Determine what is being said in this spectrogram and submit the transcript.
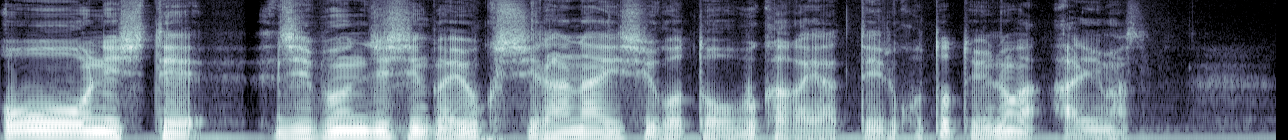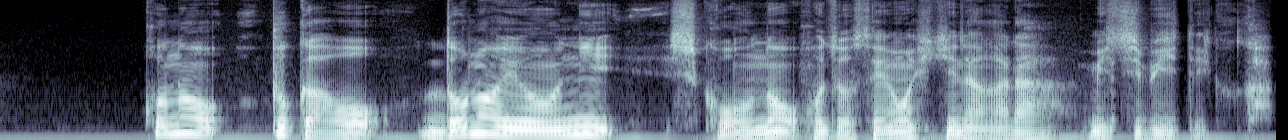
往々にして自分自身がよく知らない仕事を部下がやっていることというのがあります。この部下をどのように思考の補助線を引きながら導いていくか。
